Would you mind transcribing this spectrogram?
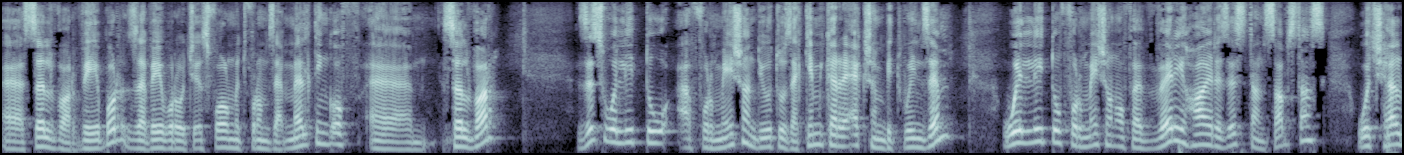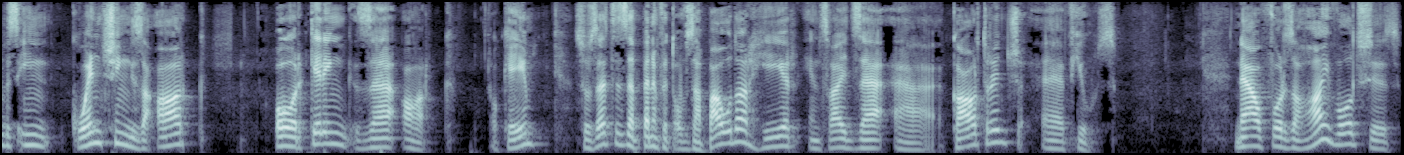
uh, silver vapor the vapor which is formed from the melting of um, silver. This will lead to a formation due to the chemical reaction between them will lead to formation of a very high resistant substance which helps in quenching the arc or killing the arc. Okay so that is the benefit of the powder here inside the uh, cartridge uh, fuse. Now for the high voltage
